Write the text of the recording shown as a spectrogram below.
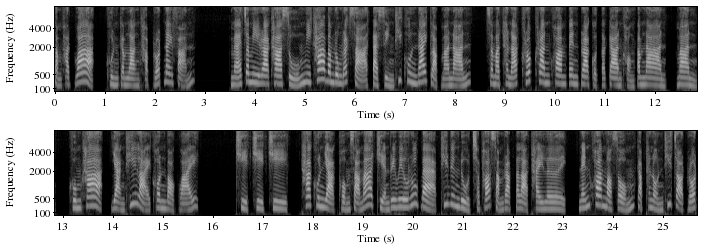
สัมผัสว่า คุณกำลังขับรถในฝัน แม้จะมีราคาสูงมีค่าบำรุงรักษาแต่สิ่งที่คุณได้กลับมานั้น สมรรถนะครบครันความเป็นปรากฏการณ์ของตำนาน มัน คุ้มค่า อย่างที่หลายคนบอกไว้ ขีดขีดขีด ถ้าคุณอยากผมสามารถเขียนรีวิวรูปแบบที่ดึงดูดเฉพาะสำหรับตลาดไทยเลย เน้นความเหมาะสมกับถนนที่จอดรถ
